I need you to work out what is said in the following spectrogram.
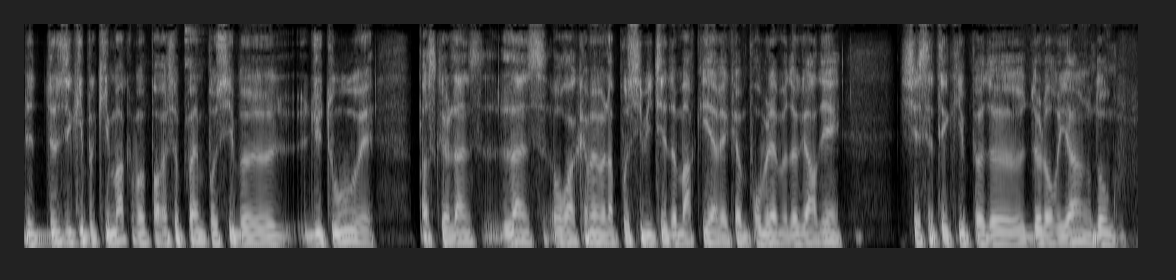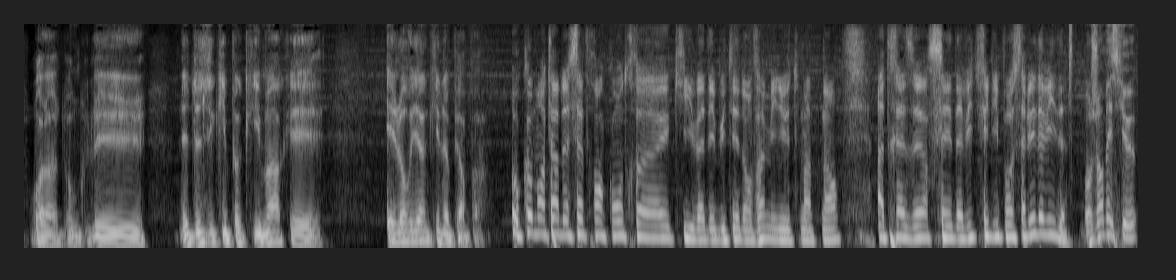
les deux équipes qui marquent me paraissent pas impossibles du tout. Et, parce que Lens, Lens aura quand même la possibilité de marquer avec un problème de gardien chez cette équipe de, Lorient. Donc, Voilà, donc les, deux équipes qui marquent et Lorient qui ne perd pas. Au commentaire de cette rencontre euh, qui va débuter dans 20 minutes maintenant, à 13h, c'est David Filippo. Salut David. Bonjour messieurs.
